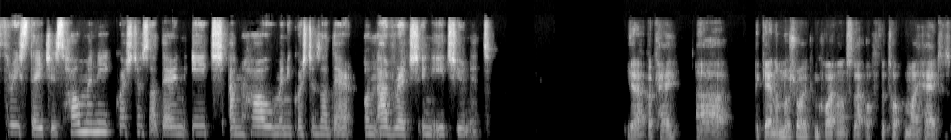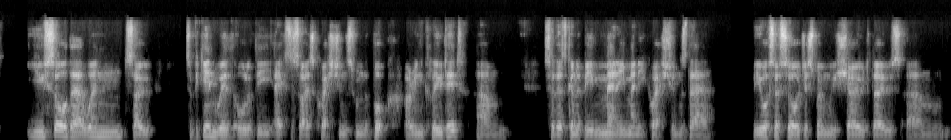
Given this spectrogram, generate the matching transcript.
three stages. How many questions are there in each, and how many questions are there on average in each unit? Yeah, okay. Uh, again, I'm not sure I can quite answer that off the top of my head. You saw there when, so to begin with, all of the exercise questions from the book are included. Um, so there's going to be many, many questions there. But you also saw just when we showed those um,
